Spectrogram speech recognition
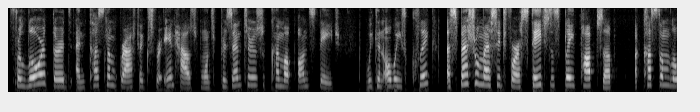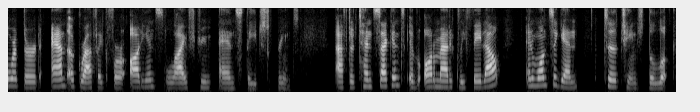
for lower thirds and custom graphics for in-house once presenters come up on stage, we can always click, a special message for a stage display pops up, a custom lower third, and a graphic for audience, live stream, and stage screens. After 10 seconds, it will automatically fade out, and once again, to change the look.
